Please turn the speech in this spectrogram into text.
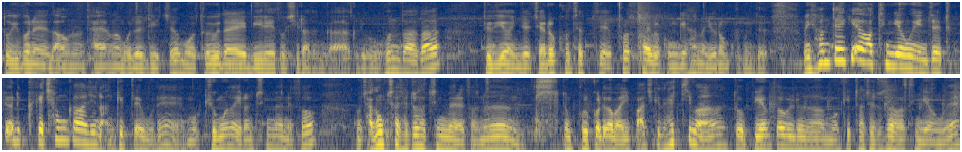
또 이번에 나오는 다양한 모델들 있죠. 뭐 도요다의 미래 도시라든가 그리고 혼다가 드디어 이제 제로 컨셉트의 프로타입을 공개하는 이런 부분들. 현대기아 같은 경우에 이제 특별히 크게 참가하지는 않기 때문에 뭐 규모나 이런 측면에서 뭐 자동차 제조사 측면에서는 좀 볼거리가 많이 빠지기도 했지만 또 BMW나 뭐 기타 제조사 같은 경우에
